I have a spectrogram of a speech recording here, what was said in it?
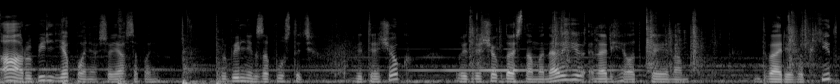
А, рубільник, я поняв, все, я все поняв. Рубільник запустить вітрячок. Вітрячок дасть нам енергію, енергія відкриє нам двері в обхід.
